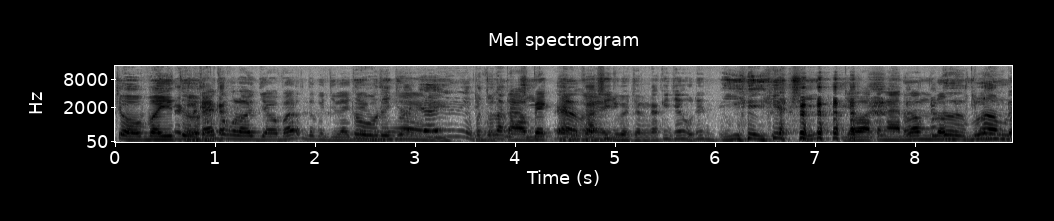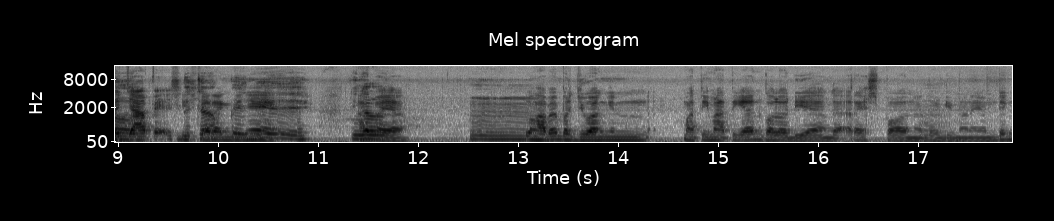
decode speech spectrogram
coba itu kayak ke Pulau Jawa Barat tuh ke Jelajah Tuh, udah semua jelajah nih. ini, petualang Jabodetabek cinta, kan, Bekasi juga jalan kaki jauh, Den. iya sih Jawa Tengah doang belum Tuh, cuman udah capek sih Udah sekarang capek dia. tinggal apa ya hmm. lu ngapain perjuangin mati-matian kalau dia nggak respon atau Hmm. gimana yang penting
